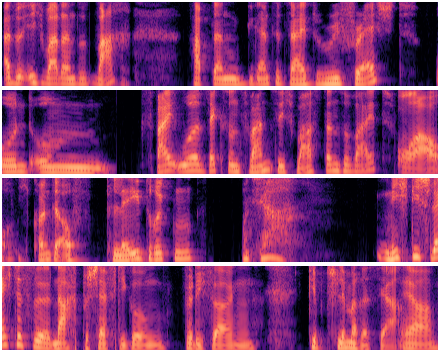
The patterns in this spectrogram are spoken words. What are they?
also ich war dann so wach, hab dann die ganze Zeit refreshed und um 2.26 Uhr war es dann soweit. Wow. Ich konnte auf Play drücken und ja, nicht die schlechteste Nachtbeschäftigung, würde ich sagen. Gibt Schlimmeres, ja. Ja.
